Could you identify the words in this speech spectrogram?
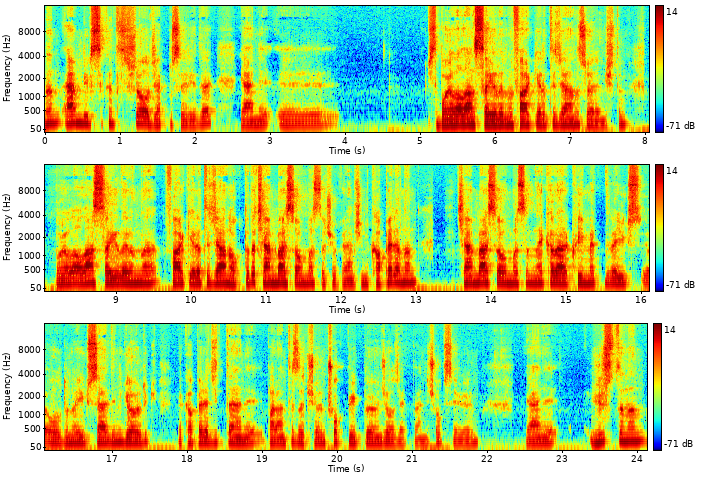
Houston'ın en büyük sıkıntısı şu olacak bu seride. Yani e, işte boyalı alan sayılarının fark yaratacağını söylemiştim. Boyalı alan sayılarını fark yaratacağı noktada çember savunması da çok önemli. Şimdi Capela'nın çember savunmasının ne kadar kıymetli ve yüks- olduğunu ve yükseldiğini gördük. Ve Capela cidden hani parantez açıyorum. Çok büyük bir oyuncu olacak bence. Çok seviyorum. Yani Houston'ın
